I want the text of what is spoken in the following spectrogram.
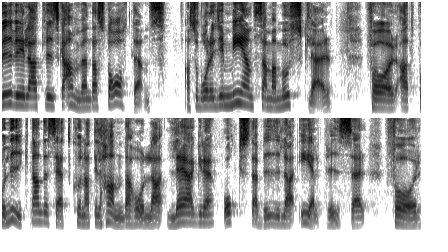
Vi vill att vi ska använda statens, alltså våra gemensamma muskler för att på liknande sätt kunna tillhandahålla lägre och stabila elpriser för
